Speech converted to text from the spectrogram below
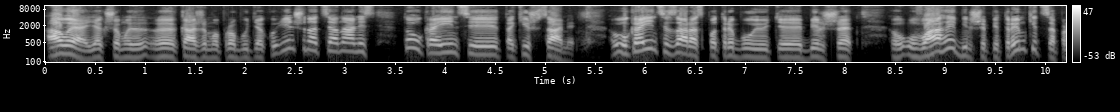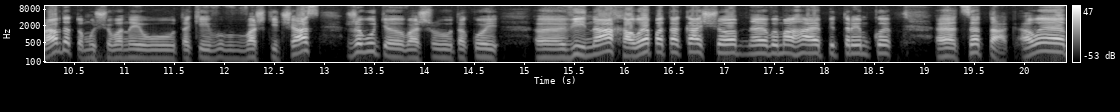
Але якщо ми е, кажемо про будь-яку іншу національність, то українці такі ж самі. Українці зараз потребують е, більше уваги, більше підтримки. Це правда, тому що вони у такий важкий час живуть. е, Ваш у такої е, війна, халепа така, що е, вимагає підтримки. Е, Це так. Але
